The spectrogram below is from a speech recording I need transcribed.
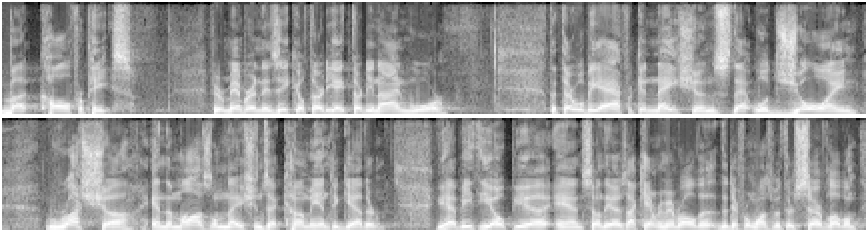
but call for peace. If you remember in the Ezekiel 38 39 war, that there will be African nations that will join Russia and the Muslim nations that come in together. You have Ethiopia and some of the others, I can't remember all the, the different ones, but there's several of them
